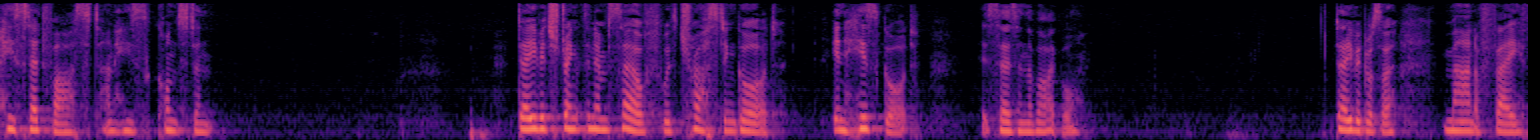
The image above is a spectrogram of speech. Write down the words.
He's steadfast and He's constant. David strengthened himself with trust in God, in his God, it says in the Bible. David was a man of faith,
